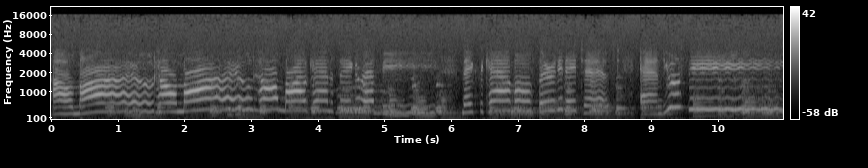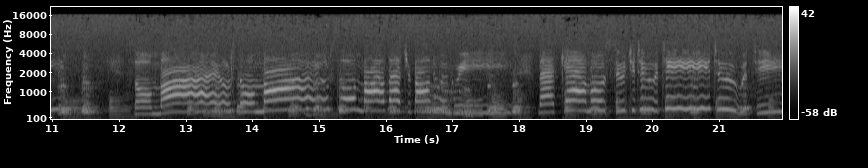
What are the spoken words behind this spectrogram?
How mild, how mild, how mild can a cigarette be? Make the camel 30-day test and you'll see. So mild, so mild, so mild that you're bound to agree. That camel suits you to a T, to a T.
